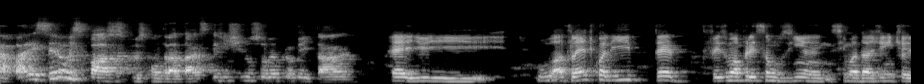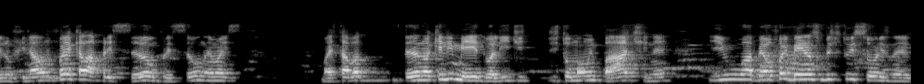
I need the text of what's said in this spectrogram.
Apareceram espaços para os contra-ataques que a gente não soube aproveitar. Né? É, e o Atlético ali até fez uma pressãozinha em cima da gente ali no final. Não foi aquela pressão, pressão, né? Mas mas estava dando aquele medo ali de, de tomar um empate, né? E o Abel foi bem nas substituições, né?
